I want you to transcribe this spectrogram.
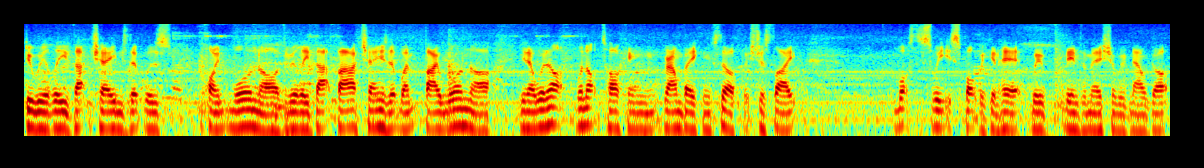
do we leave that change that was 0.1 or do we leave that bar change that went by one or you know we're not we're not talking ground breaking stuff it's just like what's the sweetest spot we can hit with the information we've now got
